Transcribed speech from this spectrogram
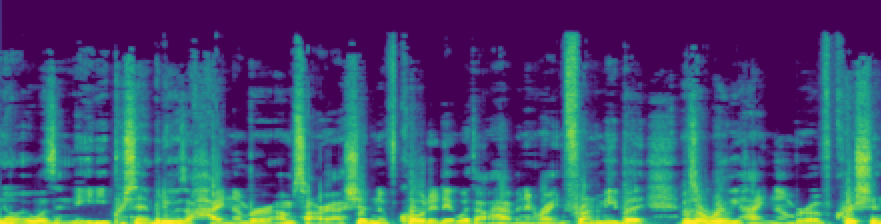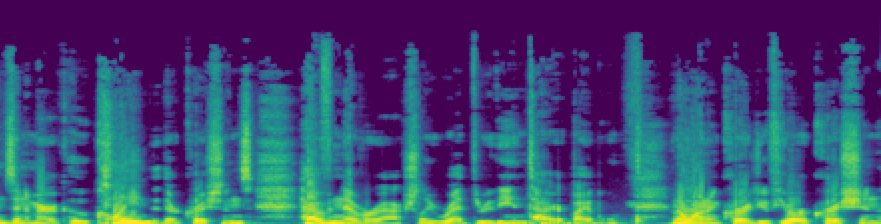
no, it wasn't 80%, but it was a high number. I'm sorry. I shouldn't have quoted it without having it right in front of me, but it was a really high number of Christians in America who claim that they're Christians have never actually read through the entire Bible. And I want to encourage you, if you're a Christian,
